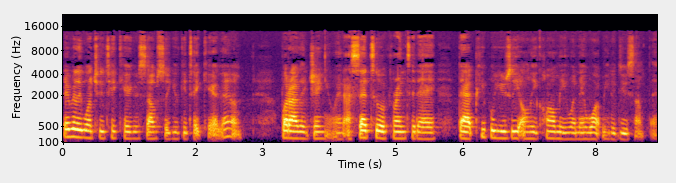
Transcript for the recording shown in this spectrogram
they really want you to take care of yourself so you can take care of them. But are they genuine? I said to a friend today, that people usually only call me when they want me to do something.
